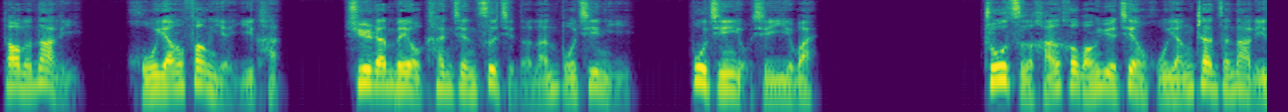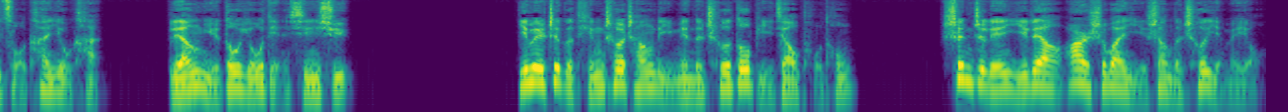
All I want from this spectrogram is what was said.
到了那里，胡杨放眼一看，居然没有看见自己的兰博基尼，不禁有些意外。朱子涵和王月见胡杨站在那里左看右看，两女都有点心虚，因为这个停车场里面的车都比较普通，甚至连一辆二十万以上的车也没有。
